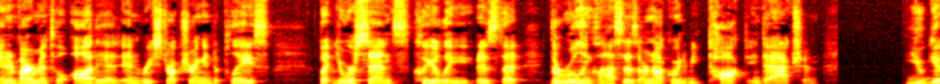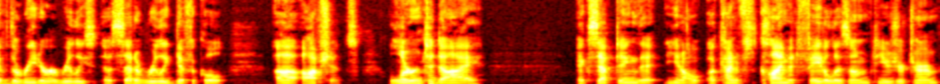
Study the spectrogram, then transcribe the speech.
an environmental audit and restructuring into place. But your sense clearly is that the ruling classes are not going to be talked into action. You give the reader a really a set of really difficult uh, options learn to die, accepting that, you know, a kind of climate fatalism, to use your term,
